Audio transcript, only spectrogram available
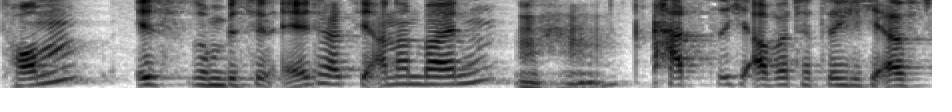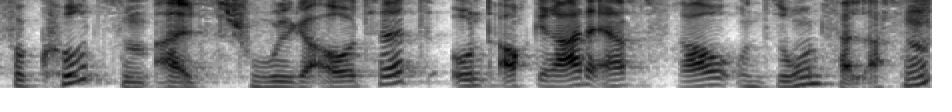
Tom ist so ein bisschen älter als die anderen beiden, hat sich aber tatsächlich erst vor kurzem als schwul geoutet und auch gerade erst Frau und Sohn verlassen.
